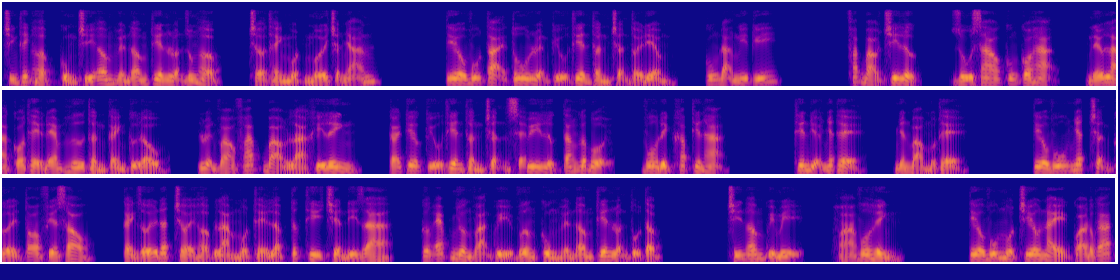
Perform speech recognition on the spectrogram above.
chính thích hợp cùng trí âm huyền âm thiên luận dung hợp, trở thành một mới trận nhãn. Tiêu vũ tại tu luyện cựu thiên thần trận thời điểm, cũng đã nghĩ kỹ. Pháp bảo chi lực, dù sao cũng có hạn, nếu là có thể đem hư thần cảnh cự đầu, luyện vào pháp bảo là khí linh, cái tiêu cựu thiên thần trận sẽ uy lực tăng gấp bội, vô địch khắp thiên hạ. Thiên địa nhất thể, nhân bảo một thể. Tiêu vũ nhất trận cười to phía sau, cảnh giới đất trời hợp làm một thể lập tức thi triển đi ra cưỡng ép nhường vạn quỷ vương cùng huyền âm thiên luận tụ tập. Chín âm quỷ mị, hóa vô hình. Tiêu vũ một chiêu này quá độc ác,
